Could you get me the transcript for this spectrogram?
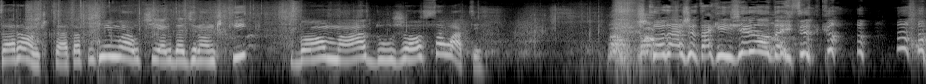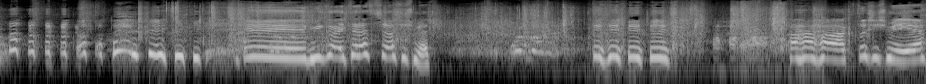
za rączkę. A tatuś nie miał ci jak dać rączki, bo ma dużo sałaty. Szkoda, że takiej zielonej tylko. Yy, Mikołaj, teraz trzeba się śmiać. Ha, ha, ha, kto się śmieje?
